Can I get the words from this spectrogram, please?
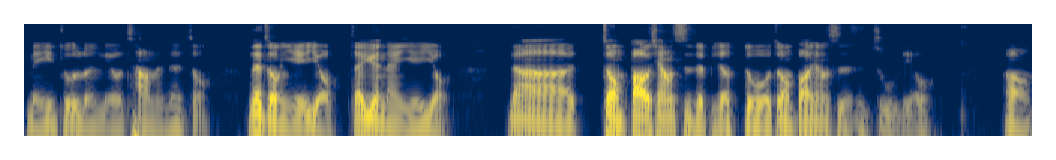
每一桌轮流唱的那种，那种也有，在越南也有。那这种包厢式的比较多，这种包厢式的是主流哦。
